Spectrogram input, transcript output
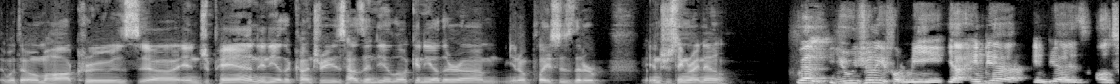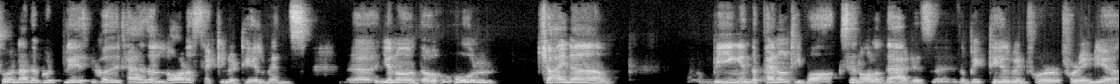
what the Omaha crew is uh, in Japan? Any other countries? How's India look? Any other um, you know places that are interesting right now? Well, usually for me, yeah, India. India is also another good place because it has a lot of secular tailwinds. Uh, you know, the whole China being in the penalty box and all of that is, is a big tailwind for for India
